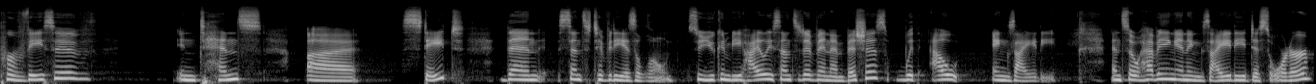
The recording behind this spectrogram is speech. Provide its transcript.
pervasive, intense uh, state than sensitivity is alone. So you can be highly sensitive and ambitious without anxiety. And so having an anxiety disorder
